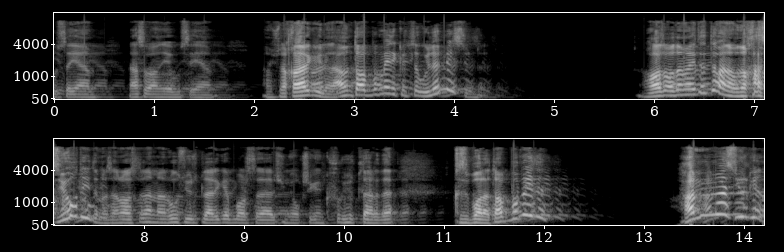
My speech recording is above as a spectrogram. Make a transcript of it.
bo'lsa ham nasroniya bo'lsa ham. Shunaqalarga uylanadi. Uni topib bo'lmaydi desa uylanmaysiz uni hozir odam aytadi mana unaqasi yo'q deydi. Masalan rostdan mana rus yurtlariga borsa shunga o'xshagan kufr yurtlarida qiz bola topib bo'lmaydi. Hammasi yurgan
